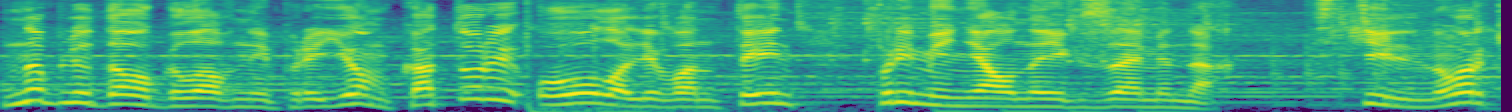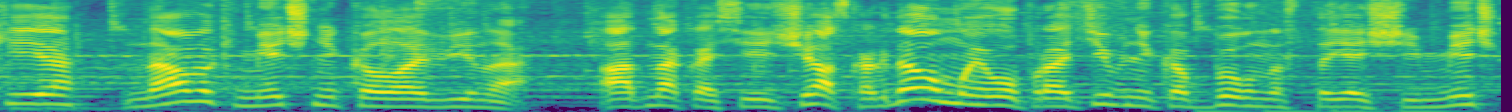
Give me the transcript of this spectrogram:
наблюдал главный прием, который Ола Левантейн применял на экзаменах. Стиль Норкия, навык мечника Лавина. Однако сейчас, когда у моего противника был настоящий меч,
